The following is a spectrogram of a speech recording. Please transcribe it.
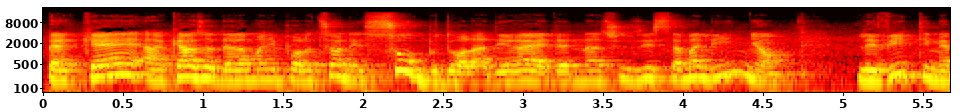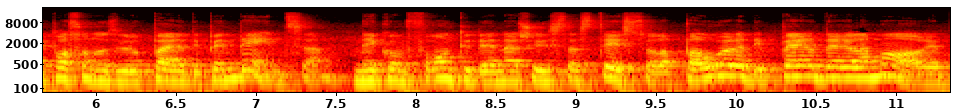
Perché a causa della manipolazione subdola, direi, del narcisista maligno, le vittime possono sviluppare dipendenza nei confronti del narcisista stesso, la paura di perdere l'amore,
